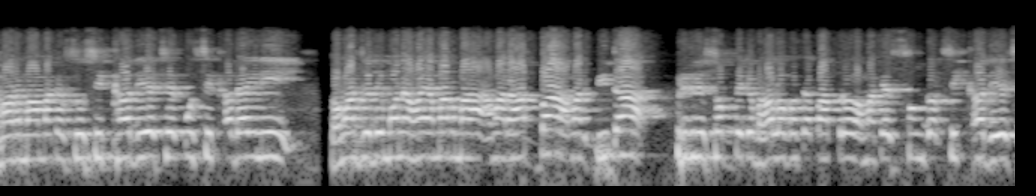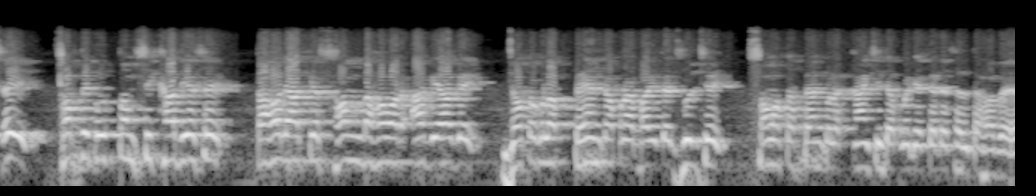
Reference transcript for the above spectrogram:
আমার মা আমাকে সুশিক্ষা দিয়েছে, কুশিক্ষা দেয়নি, তোমার যদি মনে হয় আমার মা, আমার আব্বা, আমার পিতা পৃথিবীর সব থেকে ভালো কথা পাত্র আমাকে সুন্দর শিক্ষা দিয়েছে সব থেকে উত্তম শিক্ষা দিয়েছে। তাহলে আজকে সন্ধ্যা হওয়ার আগে আগে যতগুলো প্যান্ট আপনার বাড়িতে ঝুলছে, সমস্ত প্যান্টগুলা কাঁচিতে আপনাকে কেটে ফেলতে হবে।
